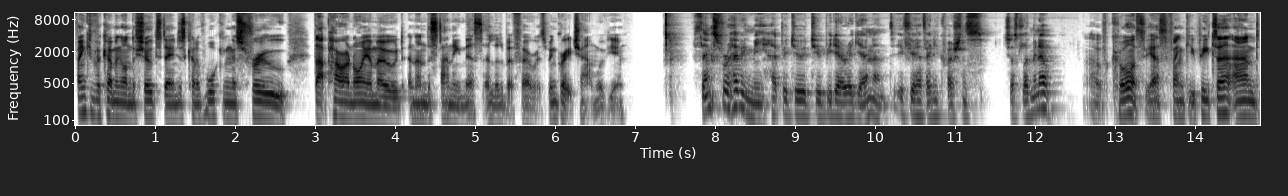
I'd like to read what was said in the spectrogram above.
Thank you for coming on the show today and just kind of walking us through that paranoia mode and understanding this a little bit further. It's been great chatting with you. Thanks for having me. Happy to to be there again. And if you have any questions, just let me know. Of course, yes. Thank you, Peter, and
